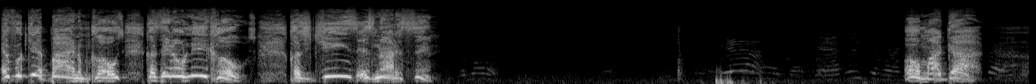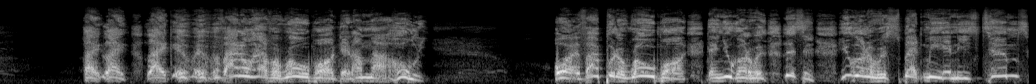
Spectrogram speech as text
And forget buying them clothes because they don't need clothes because jeans is not a sin. Oh my God. Like, like, like, if, if, if I don't have a robe on, then I'm not holy. Or if I put a robe on, then you're gonna re- listen. You're gonna respect me in these Tims,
